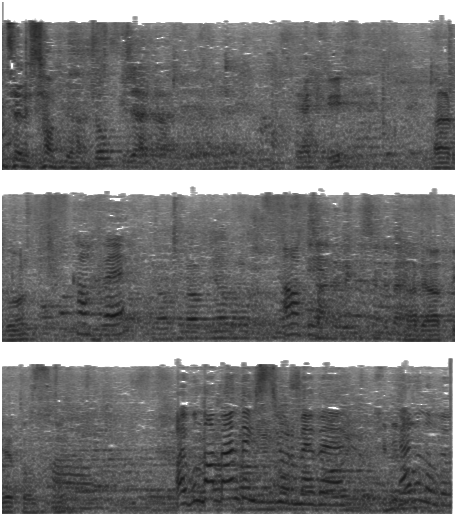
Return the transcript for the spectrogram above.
Enteresan bir an. Çok güzel bir alet. You. Pardon. Kahve. Abi. Sen de beklesen de ben. Hadi afiyet olsun. Ay bundan ben de istiyorum eve. Nereden alıyorsun?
